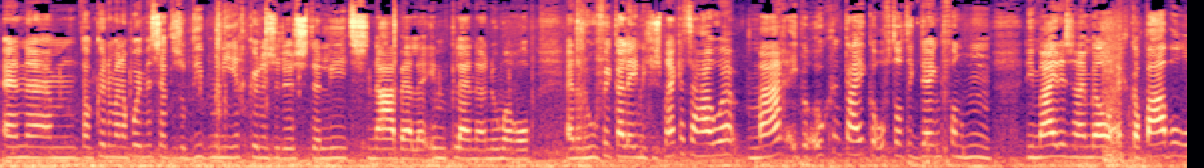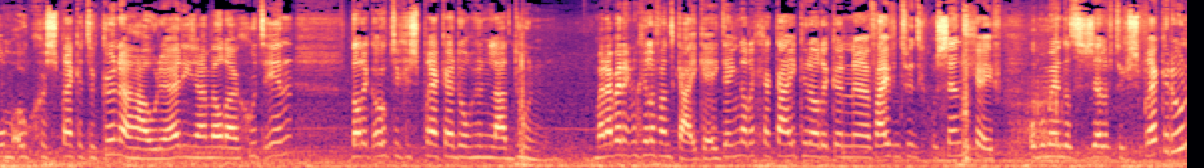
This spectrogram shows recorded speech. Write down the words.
En um, dan kunnen mijn appointment setters op die manier kunnen ze dus de leads nabellen, inplannen, noem maar op. En dan hoef ik alleen de gesprekken te houden. Maar ik wil ook gaan kijken of dat ik denk van, hmm, die meiden zijn wel echt capabel om ook gesprekken te kunnen houden. Die zijn wel daar goed in dat ik ook de gesprekken door hun laat doen. Maar daar ben ik nog heel even aan het kijken. Ik denk dat ik ga kijken dat ik een uh, eh, 25% geef op het moment dat ze zelf de gesprekken doen.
